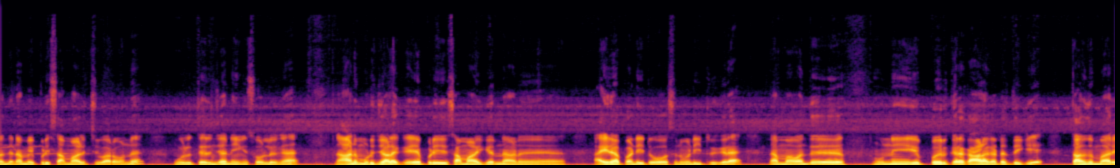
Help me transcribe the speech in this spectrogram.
வந்து நம்ம எப்படி சமாளித்து வரோன்னு உங்களுக்கு தெரிஞ்சால் நீங்கள் சொல்லுங்கள் நானும் முடிஞ்ச அளவுக்கு எப்படி சமாளிக்கிறேன்னு நான் ஐடியா பண்ணிட்டு யோசனை பண்ணிகிட்டு இருக்கிறேன். நம்ம வந்து உன்னை இப்போ இருக்கிற காலகட்டத்துக்கு தகுந்த மாதிரி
